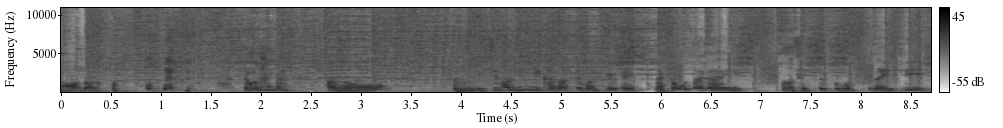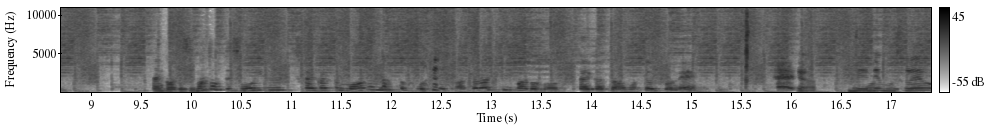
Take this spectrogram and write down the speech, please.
ほど。でもなんかあのうん、一番理にかなってますよね。なんかお互いその接触も少ないしなんか私窓ってそういう使い方もあるんだと思って新しい窓の使い方もちょっとね。ででもそれを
